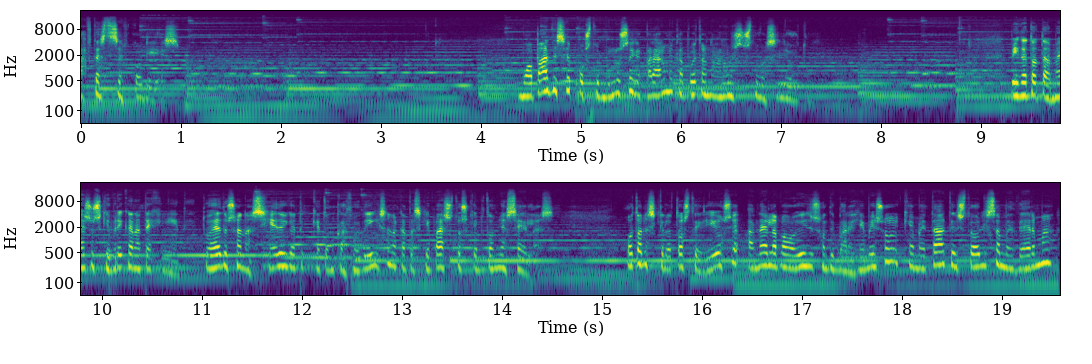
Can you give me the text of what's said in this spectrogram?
αυτές τις ευκολίες. Μου απάντησε πως του μιλούσα για πράγματα που ήταν άγνωστα στο βασιλείο του. Πήγα τότε αμέσως και βρήκα ένα τεχνίτη. Του έδωσα ένα σχέδιο και τον καθοδήγησα να κατασκευάσει το σκελετό μιας σέλας. Όταν ο σκελετός τελείωσε, ανέλαβα ο ίδιος να την παραγεμίσω και μετά την στόλισα με δέρμα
